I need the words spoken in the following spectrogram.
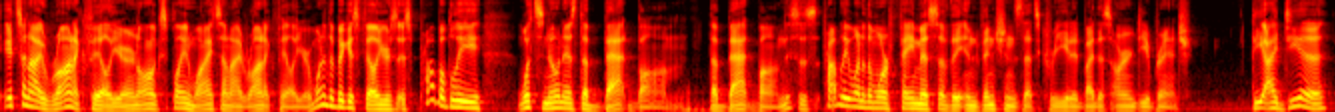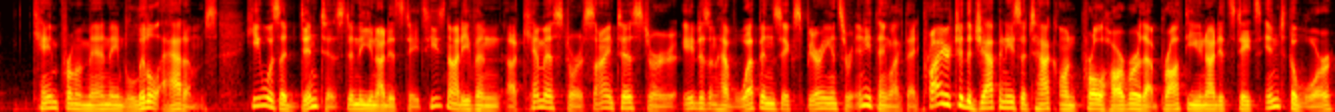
it's an ironic failure, and I'll explain why it's an ironic failure. One of the biggest failures is probably what's known as the bat bomb. The bat bomb. This is probably one of the more famous of the inventions that's created by this R&D branch. The idea came from a man named Lytle Adams. He was a dentist in the United States. He's not even a chemist or a scientist, or he doesn't have weapons experience or anything like that. Prior to the Japanese attack on Pearl Harbor that brought the United States into the war,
